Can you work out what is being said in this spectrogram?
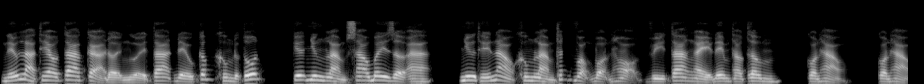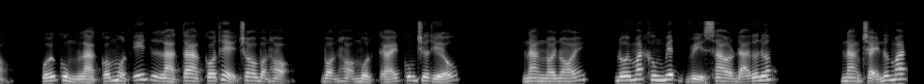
nếu là theo ta cả đời người ta đều cấp không được tốt, kia nhưng làm sao bây giờ à, như thế nào không làm thất vọng bọn họ vì ta ngày đêm thao tâm, còn hảo, còn hảo, cuối cùng là có một ít là ta có thể cho bọn họ, bọn họ một cái cũng chưa thiếu. Nàng nói nói, đôi mắt không biết vì sao đã ướt nước. Nàng chảy nước mắt,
